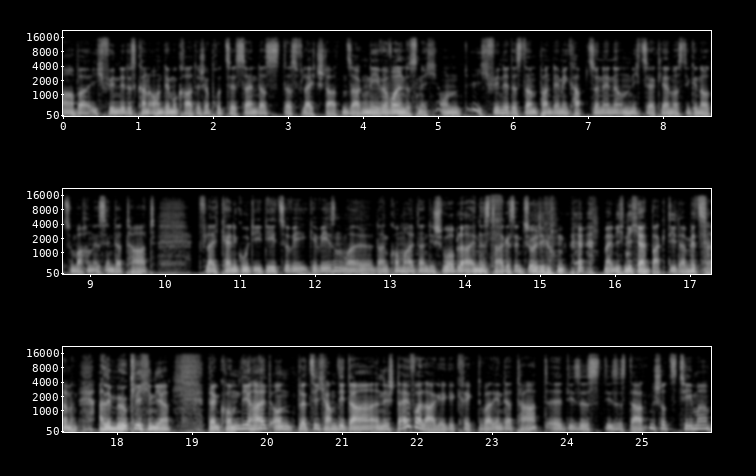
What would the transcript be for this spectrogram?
Aber ich finde, das kann auch ein demokratischer Prozess sein, dass, dass vielleicht Staaten sagen, nee, wir wollen das nicht. Und ich finde, das dann Pandemic Hub zu nennen und nicht zu erklären, was die genau zu machen, ist in der Tat vielleicht keine gute Idee zu gewesen, weil dann kommen halt dann die Schwurbler eines Tages, Entschuldigung, meine ich nicht Herrn Bakti damit, sondern alle möglichen, ja. Dann kommen die halt und plötzlich haben die da eine Steilvorlage gekriegt, weil in der Tat äh, dieses, dieses Datenschutzthema,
